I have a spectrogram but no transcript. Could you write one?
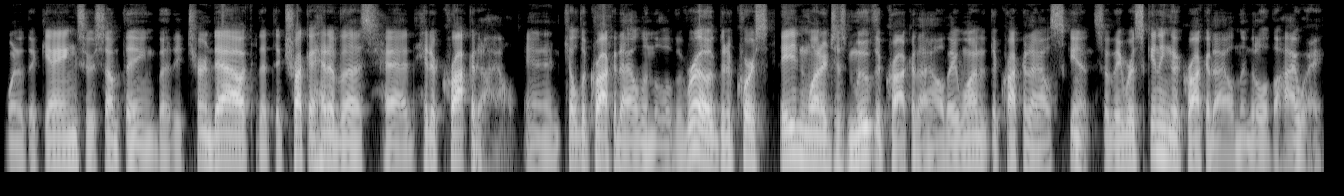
one of the gangs or something, but it turned out that the truck ahead of us had hit a crocodile and killed the crocodile in the middle of the road. But of course, they didn't want to just move the crocodile, they wanted the crocodile skin. So they were skinning the crocodile in the middle of the highway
